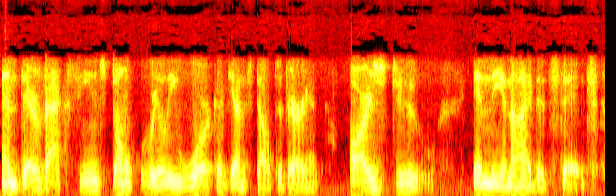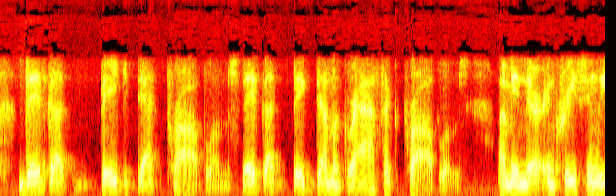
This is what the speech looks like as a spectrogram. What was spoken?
and their vaccines don't really work against Delta variant. Ours do in the United States. They've got big debt problems. They've got big demographic problems. I mean, they're increasingly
